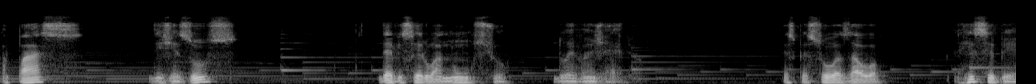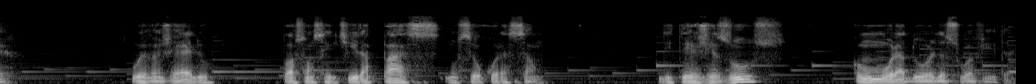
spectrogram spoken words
A paz de Jesus deve ser o anúncio do Evangelho. Que as pessoas, ao receber o Evangelho, possam sentir a paz no seu coração, de ter Jesus como morador da sua vida.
